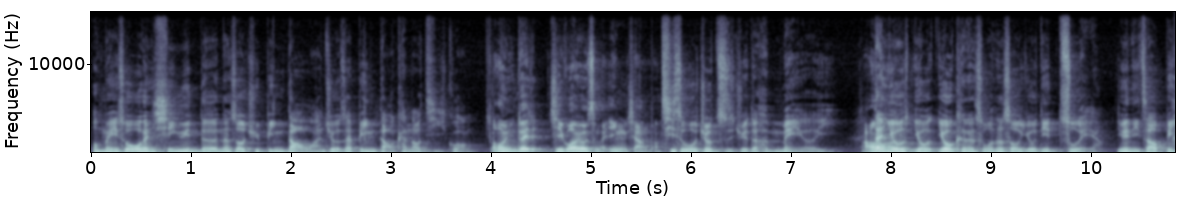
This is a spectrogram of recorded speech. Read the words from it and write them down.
哦，没错，我很幸运的那时候去冰岛玩，就有在冰岛看到极光。哦。你对极光有什么印象吗？其实我就只觉得很美而已，哦但有有有可能是我那时候有点醉啊，因为你知道冰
